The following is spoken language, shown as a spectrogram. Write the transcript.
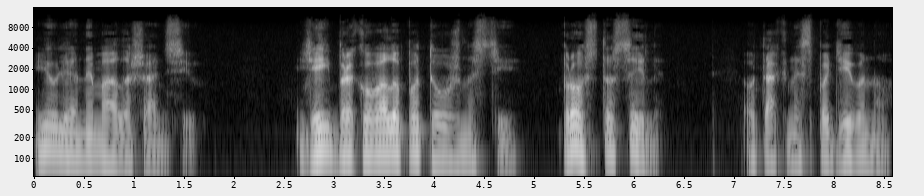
Юлія не мала шансів. Їй бракувало потужності, просто сили. Отак несподівано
